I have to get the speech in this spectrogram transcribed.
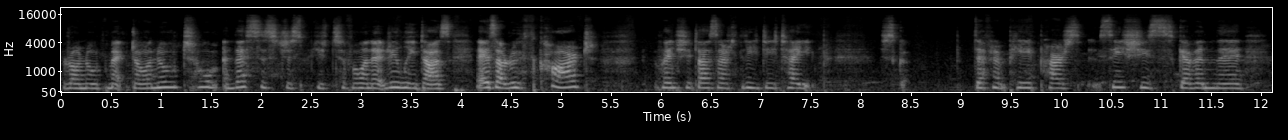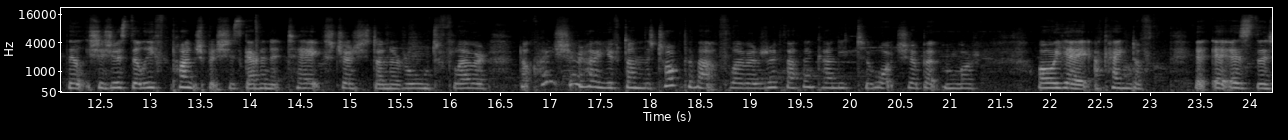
Ronald McDonald home. And this is just beautiful and it really does, it is a Ruth card. When she does her 3D type. She's got different papers. See she's given the the, she's used the leaf punch but she's given it texture. She's done a rolled flower. Not quite sure how you've done the top of that flower Ruth. I think I need to watch you a bit more. Oh yeah a kind of it, it is the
